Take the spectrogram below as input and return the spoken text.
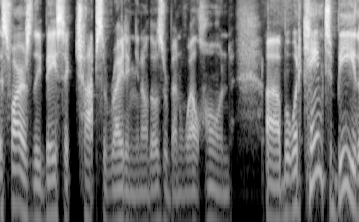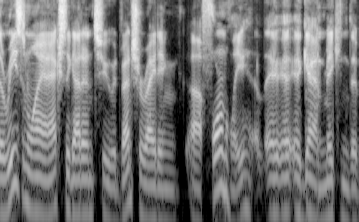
as far as the basic chops of writing, you know, those have been well honed. Uh, but what came to be the reason why I actually got into adventure writing uh, formally, again, making the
